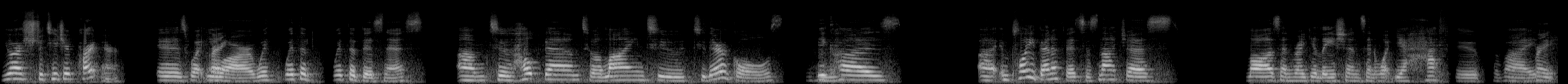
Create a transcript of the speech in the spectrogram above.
you're a strategic partner, is what you Right. are with with a with a business um, to help them to align to to their goals. Mm-hmm. Because uh, employee benefits is not just laws and regulations and what you have to provide, Right.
